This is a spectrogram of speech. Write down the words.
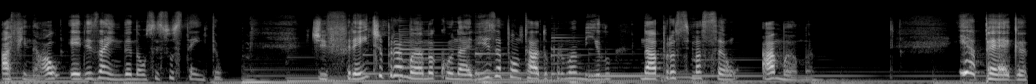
Afinal, eles ainda não se sustentam. De frente para a mama, com o nariz apontado para o mamilo, na aproximação à mama. E a pega?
